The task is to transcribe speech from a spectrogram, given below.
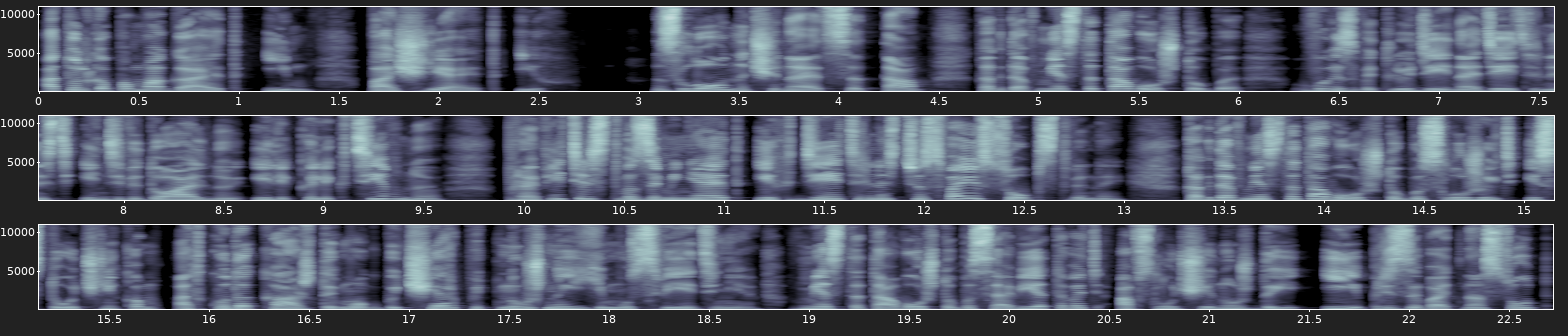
а только помогает им, поощряет их. Зло начинается там, когда вместо того, чтобы вызвать людей на деятельность индивидуальную или коллективную, правительство заменяет их деятельностью своей собственной, когда вместо того, чтобы служить источником, откуда каждый мог бы черпать нужные ему сведения, вместо того, чтобы советовать, а в случае нужды и призывать на суд,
